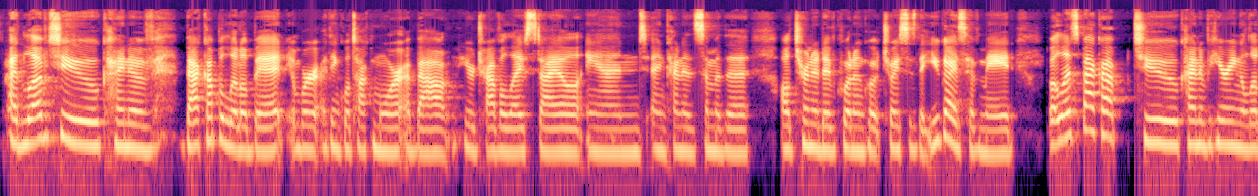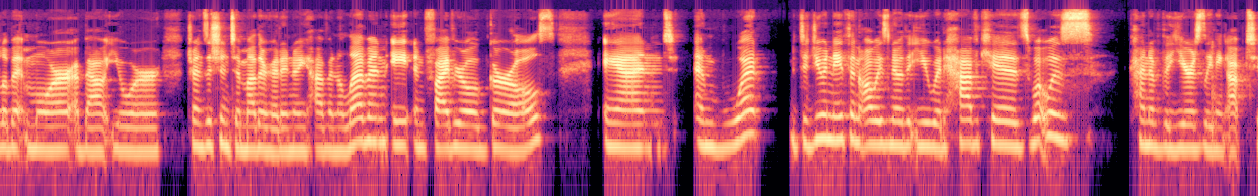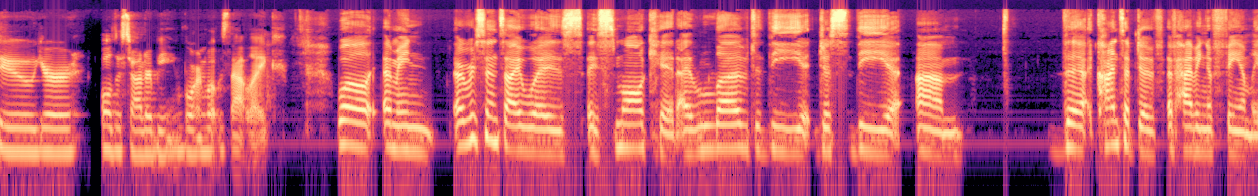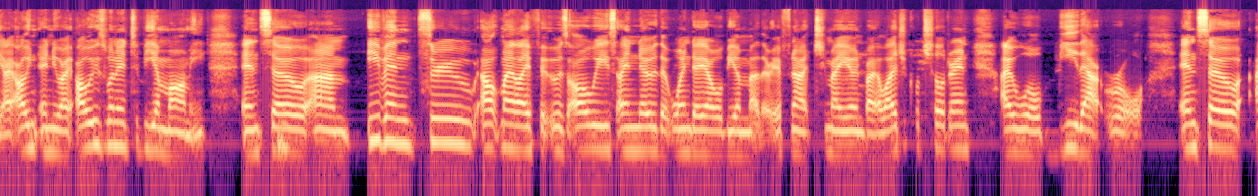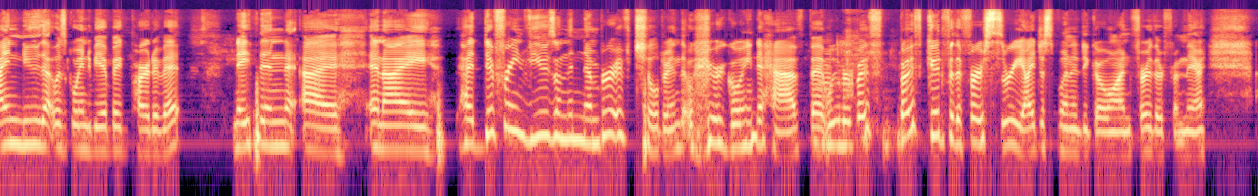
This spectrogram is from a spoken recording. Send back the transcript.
I'd love to kind of back up a little bit, and where I think we'll talk more about your travel lifestyle and and kind of some of the alternative quote unquote choices that you guys have made. But let's back up to kind of hearing a little bit more about your transition to motherhood. I know you have an 11, 8, and 5 year old girls, and and what did you and Nathan always know that you would have kids? What was kind of the years leading up to your oldest daughter being born? What was that like? Well, I mean, ever since I was a small kid, I loved the just the um the concept of, of having a family. I, I knew I always wanted to be a mommy. And so, um, even throughout my life, it was always, I know that one day I will be a mother. If not to my own biological children, I will be that role. And so I knew that was going to be a big part of it. Nathan uh, and I had differing views on the number of children that we were going to have, but we were both both good for the first three. I just wanted to go on further from there,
